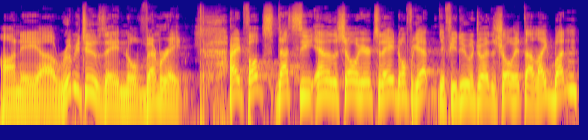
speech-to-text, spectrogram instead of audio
on a uh, Ruby Tuesday, November 8th. All right, folks, that's the end of the show here today. Don't forget, if you do enjoy the show, hit that like button,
